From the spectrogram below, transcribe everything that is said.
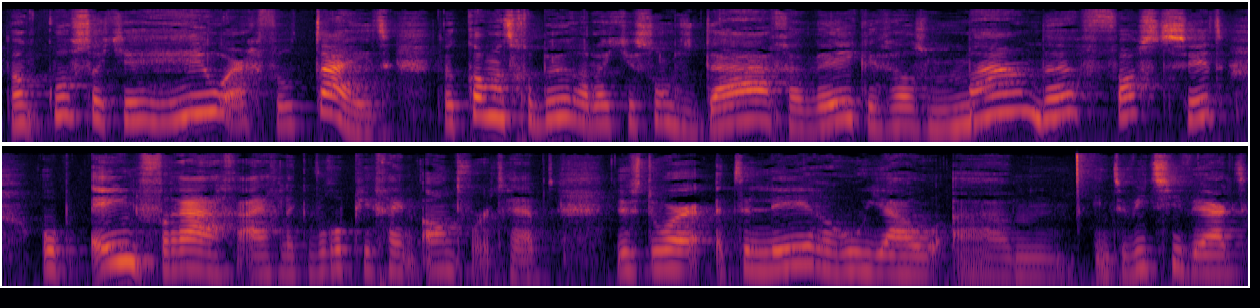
dan kost dat je heel erg veel tijd. Dan kan het gebeuren dat je soms dagen, weken, zelfs maanden vastzit op één vraag eigenlijk, waarop je geen antwoord hebt. Dus door te leren hoe jouw um, intuïtie werkt,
